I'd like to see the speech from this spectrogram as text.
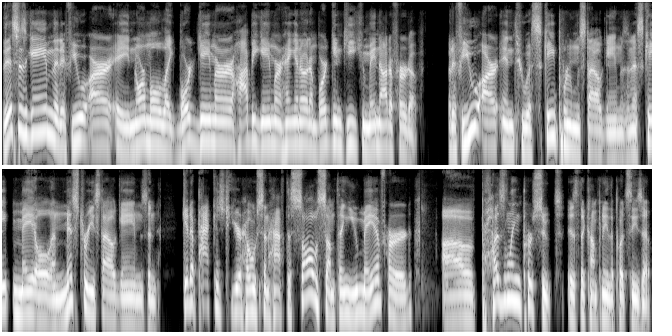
This is a game that if you are a normal like board gamer, hobby gamer hanging out on Board Game Geek, you may not have heard of. But if you are into escape room style games and escape mail and mystery style games and get a package to your house and have to solve something, you may have heard of Puzzling Pursuits is the company that puts these out.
